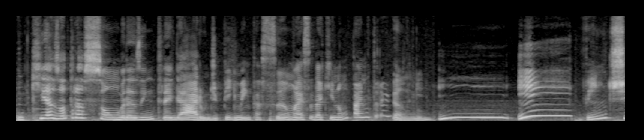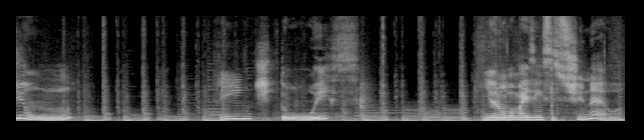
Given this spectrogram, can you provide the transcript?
O que as outras sombras entregaram de pigmentação, essa daqui não tá entregando. Ih, 21. 22. E eu não vou mais insistir nela.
